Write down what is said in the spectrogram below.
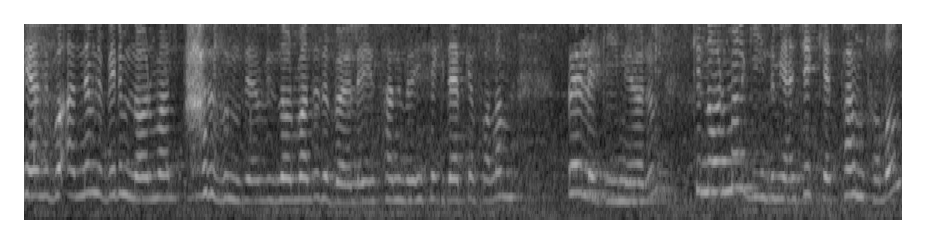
yani bu annemle benim normal tarzımız yani biz normalde de böyleyiz. Hani ben işe giderken falan böyle giyiniyorum. Ki normal giyindim yani ceket, pantolon,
